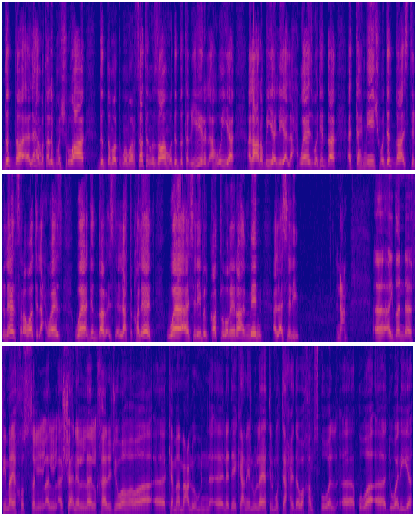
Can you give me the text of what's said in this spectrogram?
ضد لها مطالب مشروعة ضد ممارسات النظام وضد تغيير الأهوية العربية للأحواز وضد التهميش وضد استغلال ثروات الأحواز وضد الاعتقالات وأساليب القتل وغيرها من الأساليب. نعم. أيضا فيما يخص الشأن الخارجي وهو كما معلوم لديك يعني الولايات المتحدة وخمس قوى قوى دولية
